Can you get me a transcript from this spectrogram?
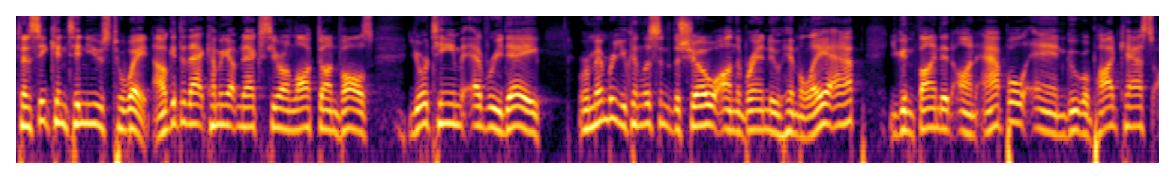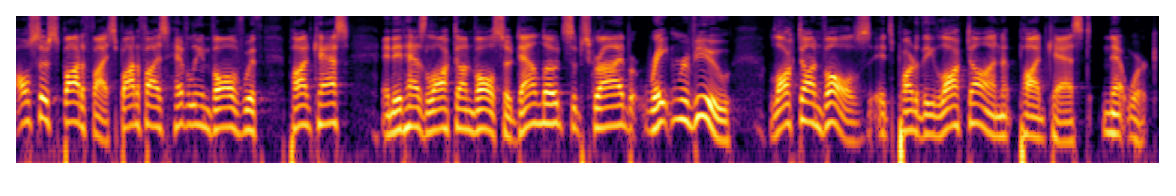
Tennessee continues to wait. I'll get to that coming up next here on Locked On Vols, your team every day. Remember, you can listen to the show on the brand new Himalaya app. You can find it on Apple and Google Podcasts, also Spotify. Spotify's heavily involved with podcasts, and it has Locked On Vols. So download, subscribe, rate, and review Locked On Vols. It's part of the Locked On Podcast Network.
